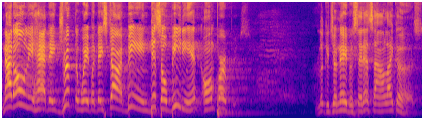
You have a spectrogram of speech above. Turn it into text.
not only had they drifted away, but they started being disobedient on purpose. Look at your neighbor and say, That sounds like us.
